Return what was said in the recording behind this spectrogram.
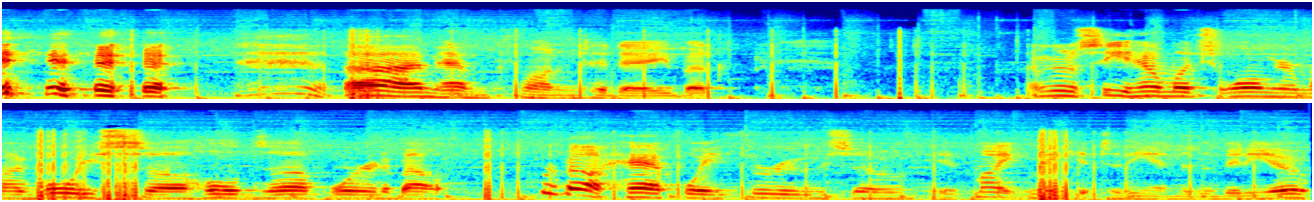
I'm having fun today, but I'm going to see how much longer my voice uh, holds up. We're at about we're about halfway through, so it might make it to the end of the video.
